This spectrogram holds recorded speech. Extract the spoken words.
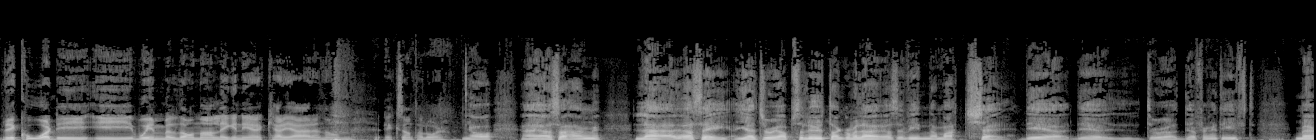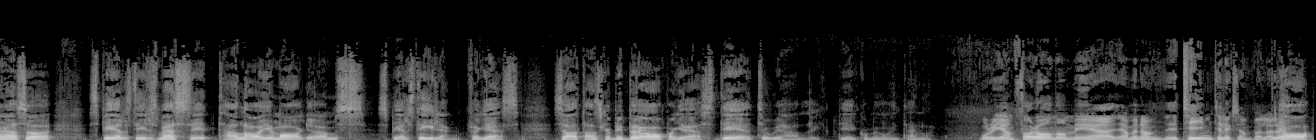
rekord i, i Wimbledon när han lägger ner karriären om x antal år? Ja, nej, alltså han lära sig. Jag tror absolut han kommer lära sig vinna matcher. Det, det tror jag definitivt. Men alltså spelstilsmässigt, han har ju Magrams spelstilen för gräs. Så att han ska bli bra på gräs, det tror jag aldrig. Det kommer nog inte hända. Går det att jämföra honom med, ja men team till exempel, eller? Ja,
